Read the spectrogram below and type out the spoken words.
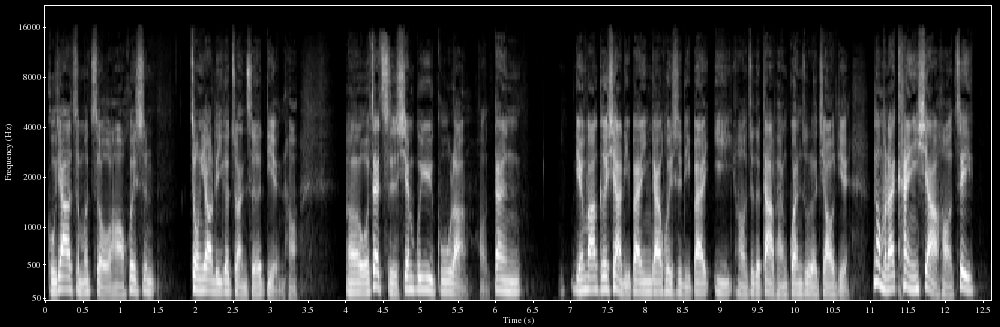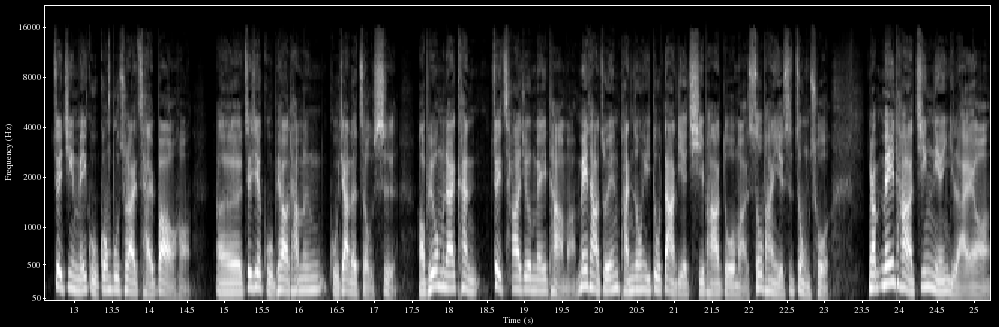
股价怎么走哈、会是重要的一个转折点哈、呃，我在此先不预估了，好，但联发科下礼拜应该会是礼拜一，好，这个大盘关注的焦点。那我们来看一下哈，这最近美股公布出来财报哈，呃，这些股票他们股价的走势，好，比如我们来看最差的就是 Meta 嘛，Meta 昨天盘中一度大跌七趴多嘛，收盘也是重挫。那 Meta 今年以来啊。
